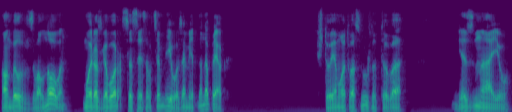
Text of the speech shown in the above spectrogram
Он был взволнован. Мой разговор с эсэсовцем его заметно напряг. Что ему от вас нужно-то, ва? Не знаю,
